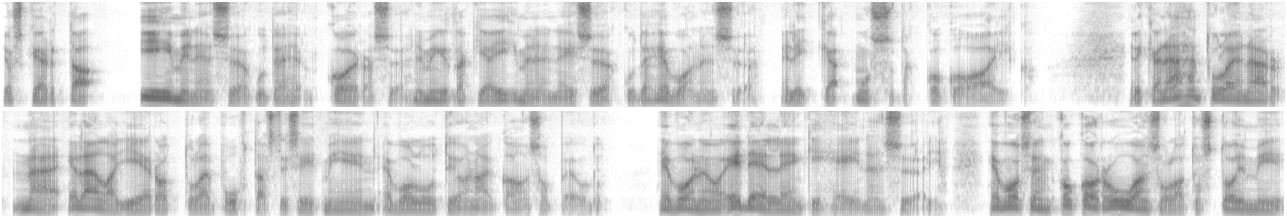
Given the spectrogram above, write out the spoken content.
Jos kerta ihminen syö, kuten koira syö, niin minkä takia ihminen ei syö, kuten hevonen syö, eli mussuta koko aika. Eli näähän tulee, nämä, nämä eläinlajierot tulee puhtaasti siitä, mihin evoluution aika on sopeuduttu. Hevonen on edelleenkin heinänsyöjä. Hevosen koko ruoansulatus toimii,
